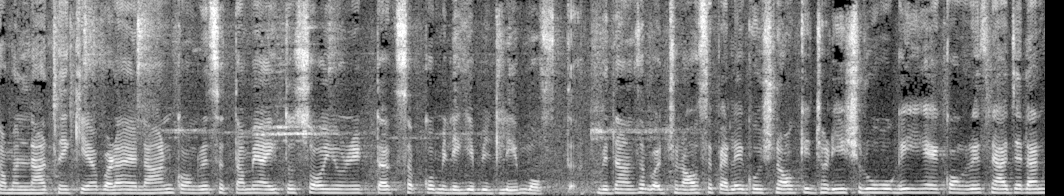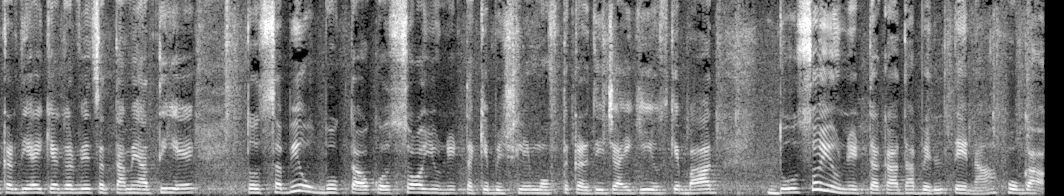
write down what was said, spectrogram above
कमलनाथ ने किया बड़ा ऐलान। कांग्रेस सत्ता में आई तो 100 यूनिट तक सबको मिलेगी बिजली मुफ़्त। विधानसभा चुनाव से पहले घोषणाओं की झड़ी शुरू हो गई है। कांग्रेस ने आज ऐलान कर दिया है कि अगर वे सत्ता में आती है तो सभी उपभोक्ताओं को 100 यूनिट तक की बिजली मुफ़्त कर दी जाएगी। उसके बाद 200 यूनिट तक आधा बिल देना होगा।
